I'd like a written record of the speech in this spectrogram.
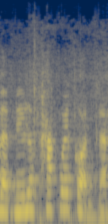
แบบนี้แล้วพักไว้ก่อนจ้ะ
